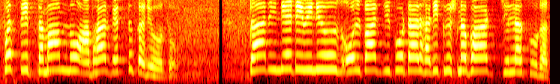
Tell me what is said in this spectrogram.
ઉપસ્થિત તમામનો આભાર વ્યક્ત કર્યો હતો. Star India TV news, Olpad reporter Harikrishna Bhatt, જિલ્લા સુરત.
